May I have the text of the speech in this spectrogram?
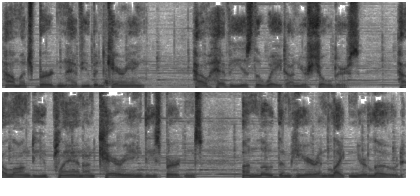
How much burden have you been carrying? How heavy is the weight on your shoulders? How long do you plan on carrying these burdens? Unload them here and lighten your load.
